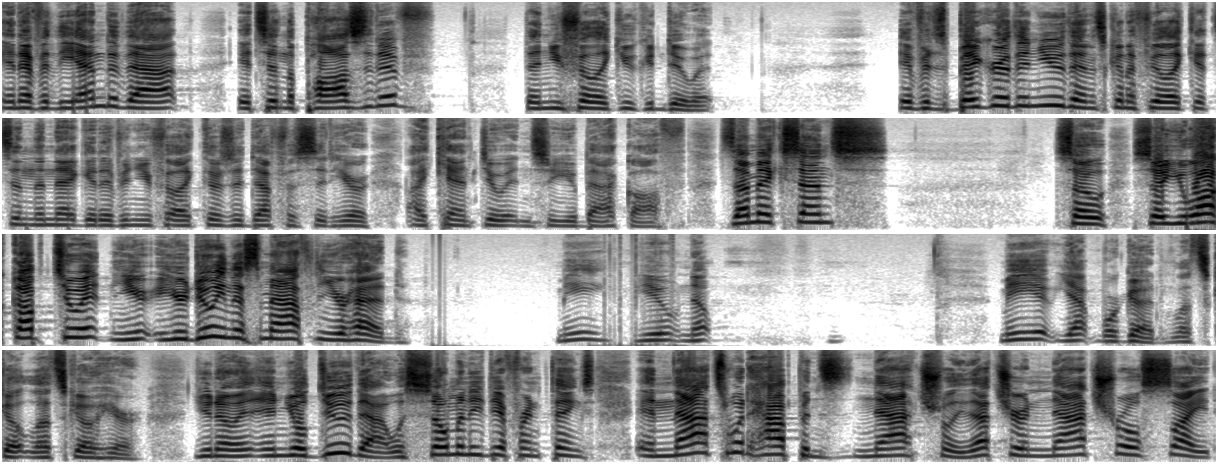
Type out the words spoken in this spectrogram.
And if at the end of that it's in the positive, then you feel like you can do it. If it's bigger than you, then it's going to feel like it's in the negative and you feel like there's a deficit here. I can't do it, and so you back off. Does that make sense? So, so you walk up to it and you're, you're doing this math in your head. Me, you, nope. Me, yep, we're good. Let's go. Let's go here. You know, and, and, you'll do that with so many different things, and that's what happens naturally. That's your natural sight.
